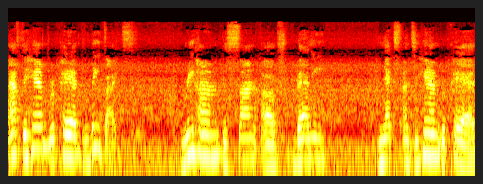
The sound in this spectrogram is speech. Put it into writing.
After him repaired the Levites, Rehum, the son of Bani. Next unto him repaired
